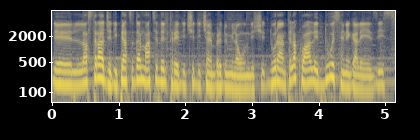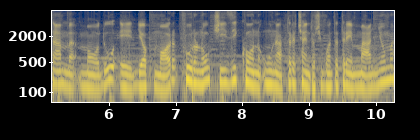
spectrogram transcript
eh, la strage di Piazza Dalmazia è del 13 dicembre 2011, durante la quale due senegalesi, Sam Modu e Diop Mor, furono uccisi con una 353 Magnum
